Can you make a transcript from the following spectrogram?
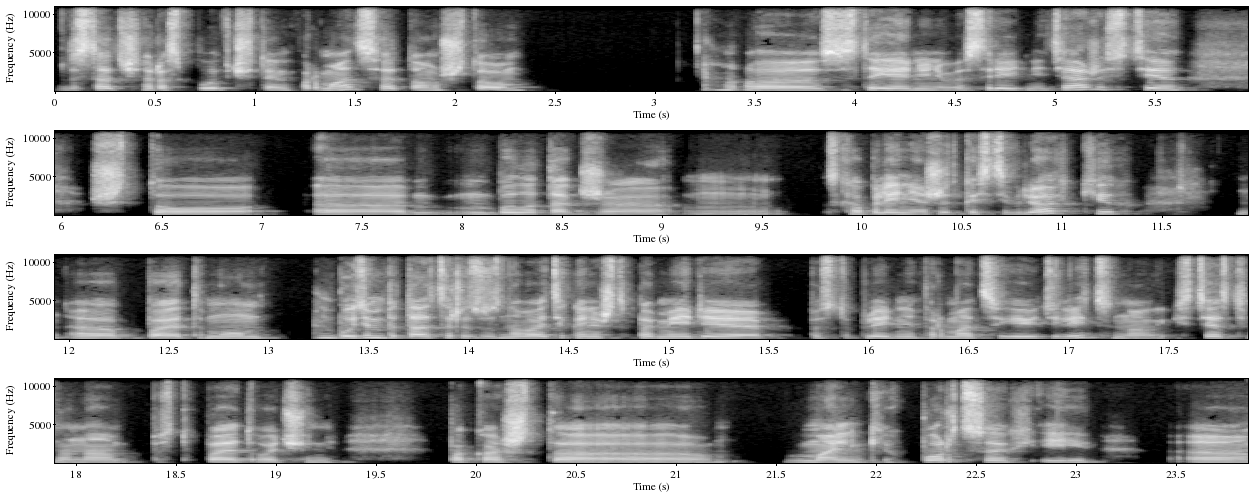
э, достаточно расплывчатая информация о том, что э, состояние у него средней тяжести, что было также скопление жидкости в легких, э, поэтому будем пытаться разузнавать и, конечно, по мере поступления информации ей делиться, но, естественно, она поступает очень пока что э, в маленьких порциях и э,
